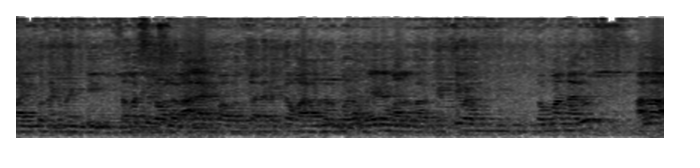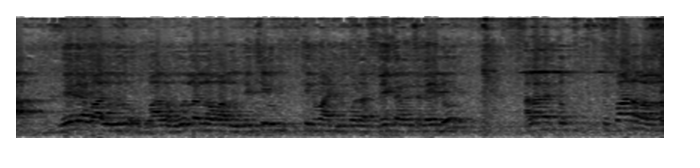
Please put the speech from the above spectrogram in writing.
వారికి ఉన్నటువంటి సమస్యలో రాలేకపోవచ్చు అన్నట్టుగా వారందరూ కూడా వేరే వాళ్ళు వారు తెచ్చి ఇవ్వడం తొమ్మన్నారు అలా వేరే వాళ్ళు వాళ్ళ ఊర్లలో వాళ్ళని తెచ్చి ఇచ్చిన వాటిని కూడా స్వీకరించలేదు. అలానే తుఫాను వల్ల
